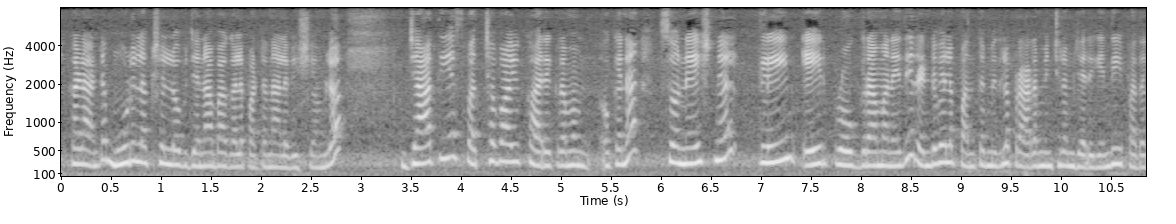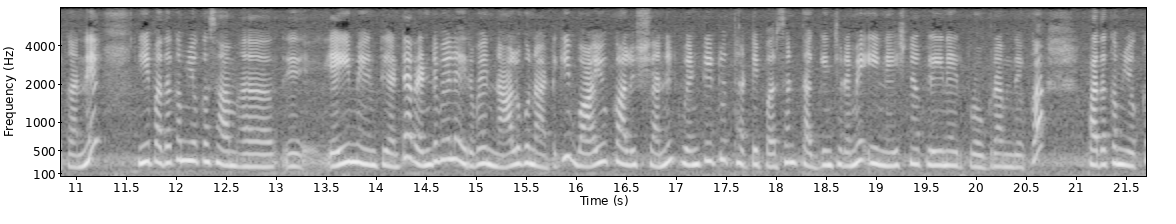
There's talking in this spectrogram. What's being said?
ఎక్కడ అంటే మూడు లక్షల లోపు జనాభా గల పట్టణాల విషయంలో జాతీయ స్వచ్ఛవాయు కార్యక్రమం ఓకేనా? So national clean air programme అనేది రెండు వేల పంతొమ్మిదిలో ప్రారంభించడం జరిగింది ఈ పథకాన్ని. ఈ పథకం యొక్క ఎయిమ్ ఏంటి అంటే రెండు వేల ఇరవై నాలుగు నాటికి వాయు కాలుష్యాన్ని ట్వంటీ టు థర్టీ పర్సెంట్ తగ్గించడమే ఈ నేషనల్ క్లీన్ ఎయిర్ ప్రోగ్రామ్ యొక్క పథకం యొక్క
